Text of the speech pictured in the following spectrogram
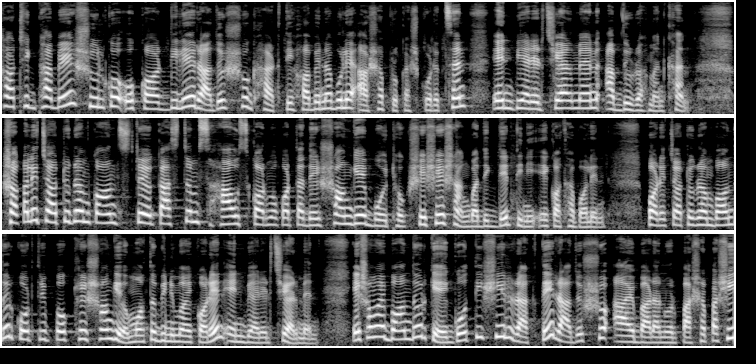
সঠিকভাবে শুল্ক ও কর দিলে রাজস্ব ঘাটতি হবে না বলে আশা প্রকাশ করেছেন এনবিআর এর চেয়ারম্যান আব্দুর রহমান খান। সকালে চট্টগ্রাম কাস্টমস হাউস কর্মকর্তাদের সঙ্গে বৈঠক শেষে সাংবাদিকদের তিনি কথা বলেন। পরে চট্টগ্রাম বন্দর কর্তৃপক্ষের সঙ্গেও মতবিনিময় করেন এনবিআর এর চেয়ারম্যান। এ সময় বন্দরকে গতিশীল রাখতে রাজস্ব আয় বাড়ানোর পাশাপাশি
